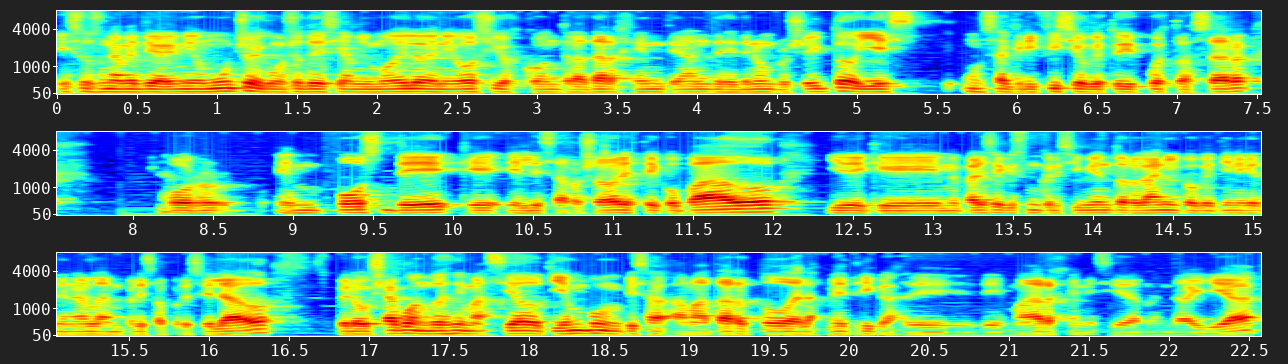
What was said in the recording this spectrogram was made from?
Eso es una métrica que mido mucho y como yo te decía, mi modelo de negocio es contratar gente antes de tener un proyecto y es un sacrificio que estoy dispuesto a hacer por, en pos de que el desarrollador esté copado y de que me parece que es un crecimiento orgánico que tiene que tener la empresa por ese lado, pero ya cuando es demasiado tiempo me empieza a matar todas las métricas de, márgenes y de rentabilidad.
